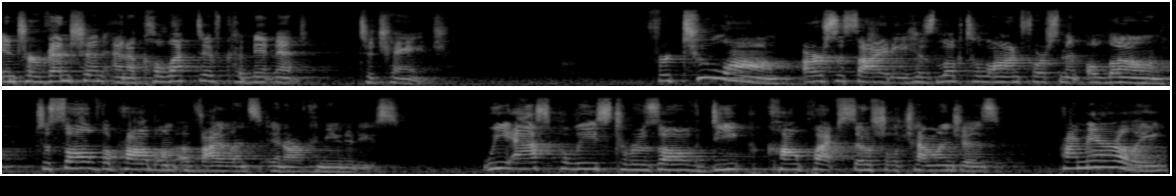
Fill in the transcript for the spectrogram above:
intervention, and a collective commitment to change. For too long, our society has looked to law enforcement alone to solve the problem of violence in our communities. We ask police to resolve deep, complex social challenges, primarily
